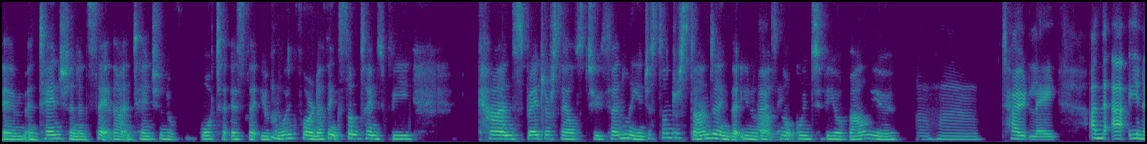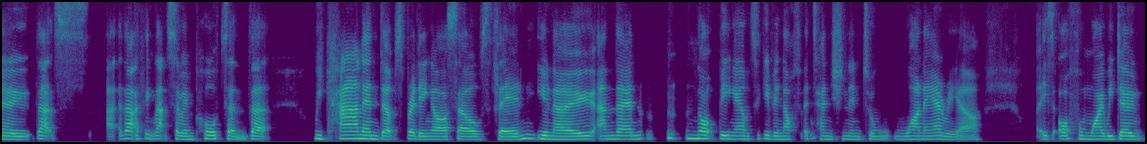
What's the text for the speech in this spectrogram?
um, intention and set that intention of what it is that you're mm-hmm. going for and i think sometimes we can spread ourselves too thinly and just understanding that you know totally. that's not going to be of value mm-hmm totally. And uh, you know that's uh, that i think that's so important that we can end up spreading ourselves thin you know and then not being able to give enough attention into one area is often why we don't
